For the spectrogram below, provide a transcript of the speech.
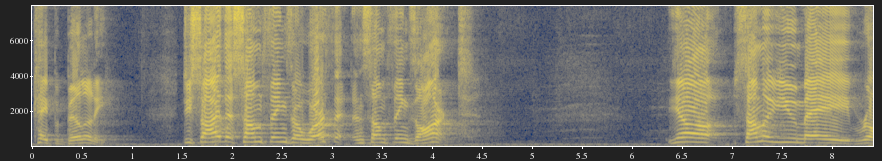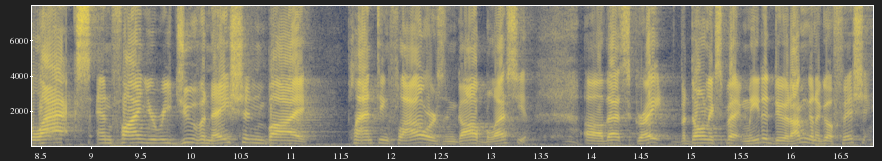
capability. Decide that some things are worth it and some things aren't. You know, some of you may relax and find your rejuvenation by planting flowers, and God bless you. Uh, that's great, but don't expect me to do it. I'm going to go fishing.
